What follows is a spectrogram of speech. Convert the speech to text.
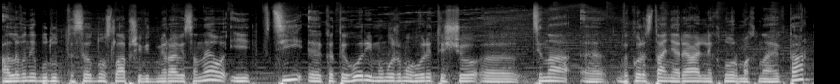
Але вони будуть все одно слабші від Міравіса Нео, і в цій е, категорії ми можемо говорити, що е, ціна е, використання реальних нормах на гектар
